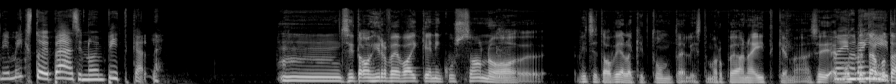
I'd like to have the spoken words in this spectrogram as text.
Niin miksi toi pääsi noin pitkälle? Mm, sitä on hirveän vaikea niin kuin sanoa. Vitsi, tämä on vieläkin tunteellista. Mä rupean aina itkemään. Se, no mutta,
